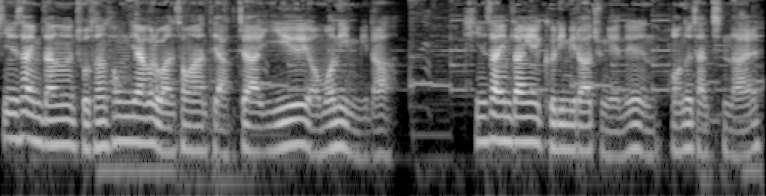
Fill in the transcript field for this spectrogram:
신사임당은 조선 성리학을 완성한 대학자 이의 어머니입니다. 신사임당의 그림이라 중에는 어느 잔칫날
